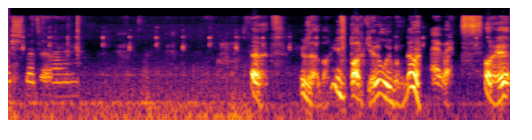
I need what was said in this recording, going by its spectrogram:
Yavaşladım. Evet. Güzel bak. İlk park yeri uygun değil mi? Evet. Oraya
